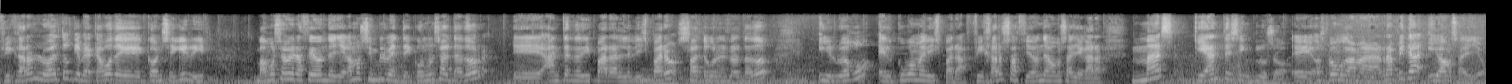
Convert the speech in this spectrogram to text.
Fijaros lo alto que me acabo de conseguir ir. Vamos a ver hacia dónde llegamos Simplemente con un saltador eh, Antes de disparar le disparo, salto con el saltador Y luego el cubo me dispara. Fijaros hacia dónde vamos a llegar. Más que antes incluso. Eh, Os pongo cámara rápida y vamos a ello.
